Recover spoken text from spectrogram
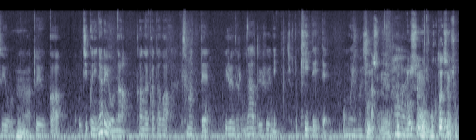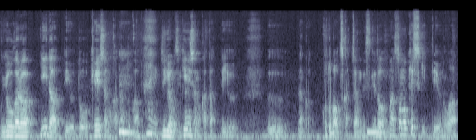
つようなうんというか、こう軸になるような考え方が詰まっているんだろうなというふうにちょっと聞いていて思いました。そうですね、はいどうしても僕たちの職業柄リーダーっていうと経営者の方とか、うんはい。事業の責任者の方っていううなんか言葉を使っちゃうんですけど、うんまあ、その景色っていうのは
